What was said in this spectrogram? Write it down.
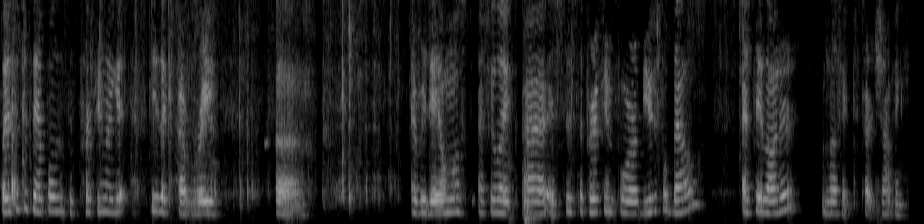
But it's just a sample of this perfume I get these like every uh every day almost. I feel like uh it's just the perfume for Beautiful Belle Estee Lauder. Love it. To start shopping.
